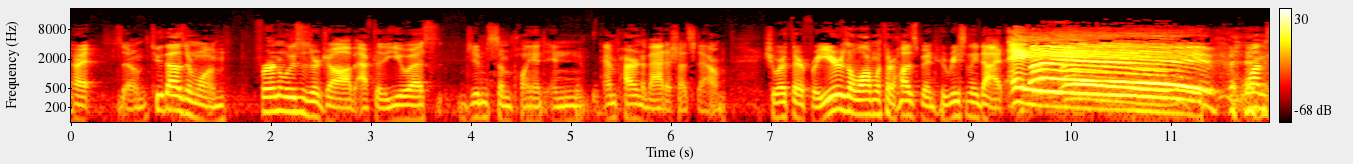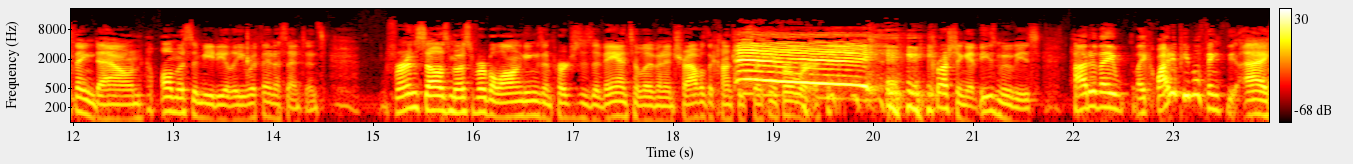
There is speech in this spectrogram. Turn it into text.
All right, so 2001, Fern loses her job after the U.S. gypsum plant in Empire, Nevada shuts down. She worked there for years along with her husband, who recently died. Hey! Hey! One thing down, almost immediately, within a sentence. Fern sells most of her belongings and purchases a van to live in and travels the country searching for work. Crushing it. These movies. How do they like? Why do people think? The, I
